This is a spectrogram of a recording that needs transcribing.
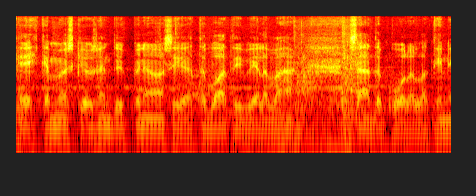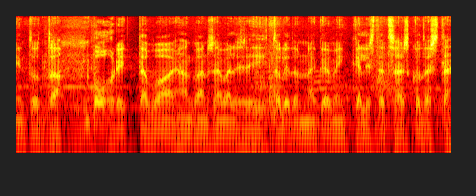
ehkä myöskin on sen tyyppinen asia, että vaatii vielä vähän sääntöpuolellakin niin tota, pohdittavaa ihan kansainvälisen hiihtoliiton näkövinkkelistä, että saisiko tästä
